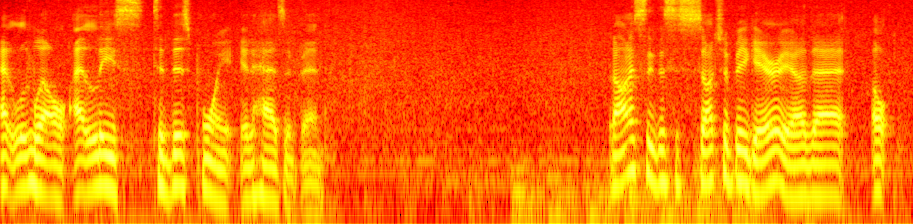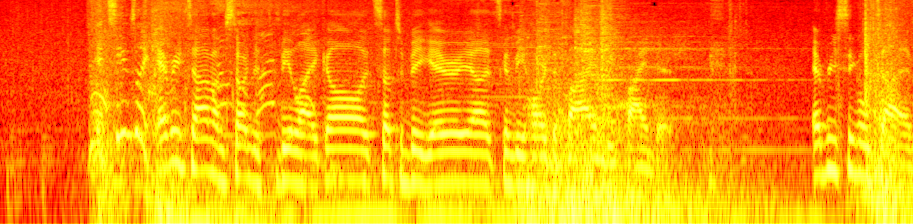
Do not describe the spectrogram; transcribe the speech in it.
At, well, at least to this point, it hasn't been. But honestly, this is such a big area that... Oh. It seems like every time I'm starting to be like, oh, it's such a big area, it's going to be hard to find, we find it. every single time.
